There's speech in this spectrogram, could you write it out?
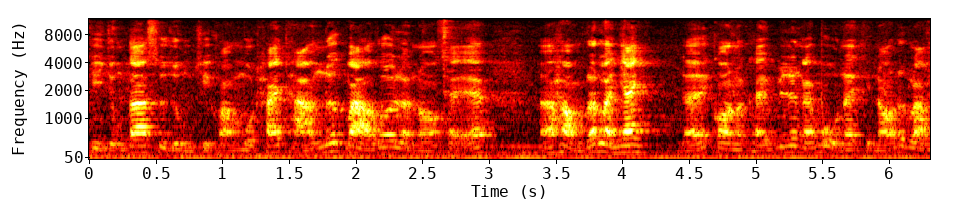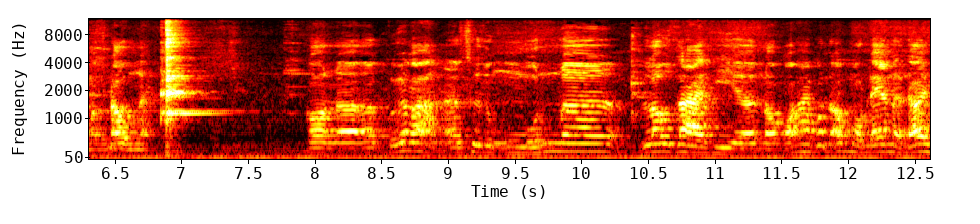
thì chúng ta sử dụng chỉ khoảng một hai tháng nước vào thôi là nó sẽ ờ, hỏng rất là nhanh. Đấy còn cái riêng cái bộ này thì nó được làm bằng đồng này. Còn uh, quý các bạn uh, sử dụng muốn uh, lâu dài thì uh, nó có hai con ốc màu đen ở đây.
